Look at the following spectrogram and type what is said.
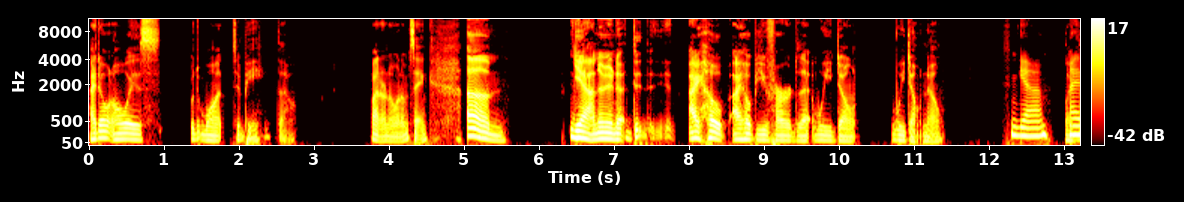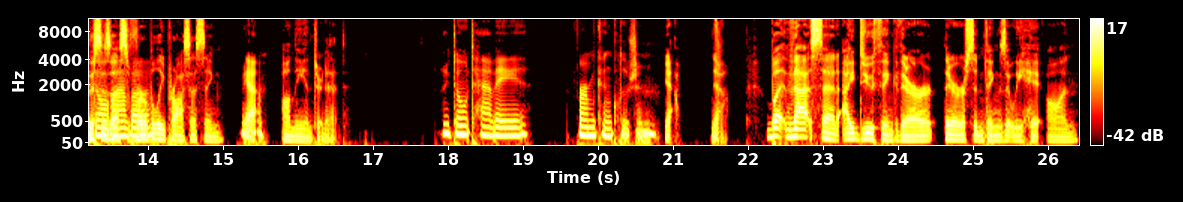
I don't always would want to be though. I don't know what i'm saying. Um yeah no no no. I hope i hope you've heard that we don't we don't know. Yeah. like I this is us have a- verbally processing Yeah. on the internet I don't have a firm conclusion. Yeah. Yeah. But that said, I do think there are there are some things that we hit on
